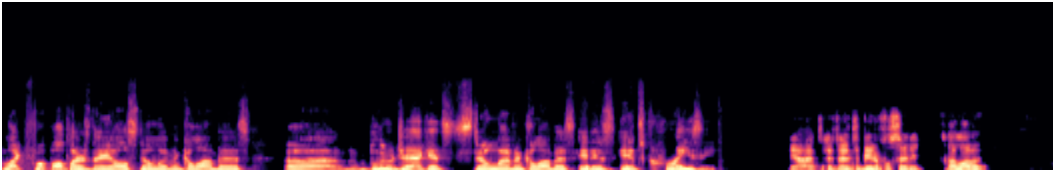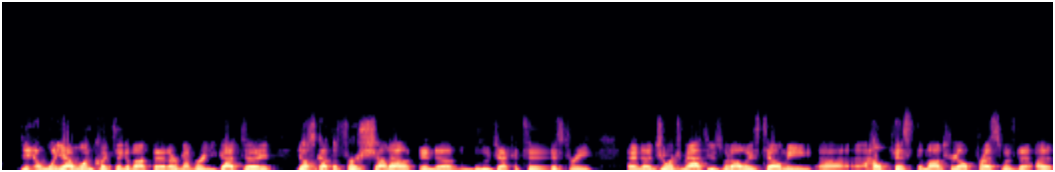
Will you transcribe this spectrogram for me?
like football players. They all still live in Columbus. Uh, Blue Jackets still live in Columbus. It is it's crazy. Yeah, it's, it's, it's a beautiful city. I love it. Yeah, well, yeah. One quick thing about that, I remember you got uh, you also got the first shutout in uh, Blue Jackets history, and uh, George Matthews would always tell me uh, how pissed the Montreal press was that uh,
